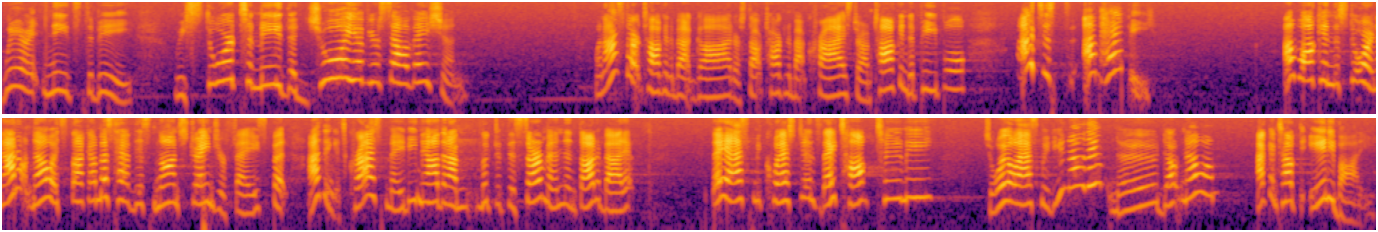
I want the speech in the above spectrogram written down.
where it needs to be. Restore to me the joy of your salvation. When I start talking about God or start talking about Christ or I'm talking to people, I just, I'm happy. I walk in the store and I don't know, it's like I must have this non stranger face, but I think it's Christ maybe now that I've looked at this sermon and thought about it. They ask me questions, they talk to me. Joy will ask me, Do you know them? No, don't know them. I can talk to anybody.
